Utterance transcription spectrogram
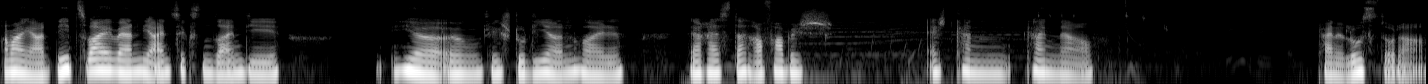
Aber ja, die zwei werden die einzigsten sein, die hier irgendwie studieren, weil der Rest, darauf habe ich echt keinen kein Nerv. Keine Lust oder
